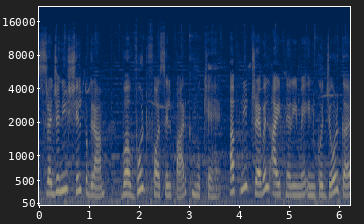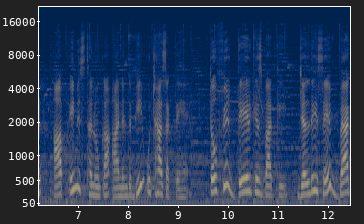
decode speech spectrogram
सृजनी शिल्प ग्राम व वुड फॉसिल पार्क मुख्य हैं। अपनी ट्रेवल आइटनरी में इनको जोड़कर आप इन स्थलों का आनंद भी उठा सकते हैं। तो फिर देर किस बात की? जल्दी से बैग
